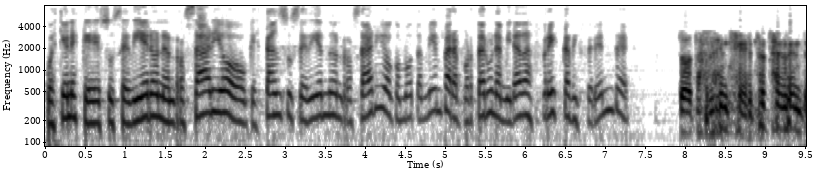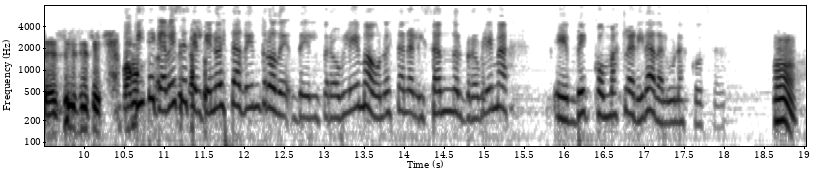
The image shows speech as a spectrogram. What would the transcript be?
cuestiones que sucedieron en Rosario o que están sucediendo en Rosario, como también para aportar una mirada fresca diferente? Totalmente, totalmente, sí, sí, sí. Viste que a veces el que no está dentro del problema o no está analizando el problema eh, ve con más claridad algunas cosas. Mm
